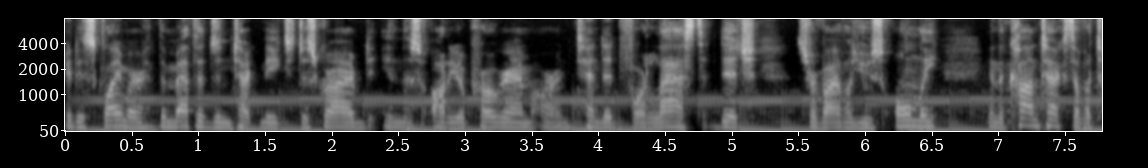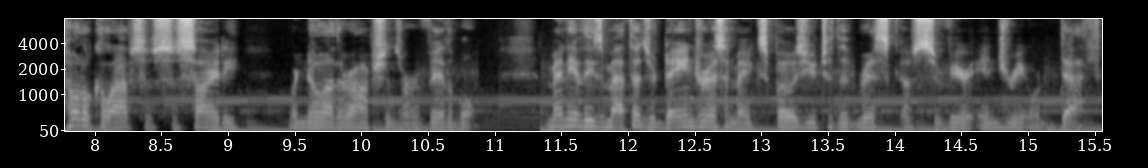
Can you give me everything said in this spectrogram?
A disclaimer the methods and techniques described in this audio program are intended for last ditch survival use only in the context of a total collapse of society where no other options are available. Many of these methods are dangerous and may expose you to the risk of severe injury or death.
